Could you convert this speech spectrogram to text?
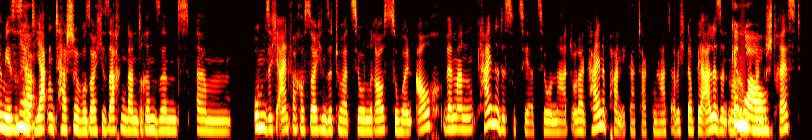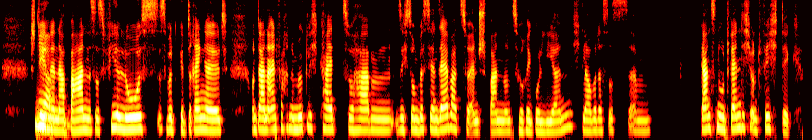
bei mir ist es halt ja. halt Jackentasche, wo solche Sachen dann drin sind, ähm, um sich einfach aus solchen Situationen rauszuholen. Auch wenn man keine Dissoziationen hat oder keine Panikattacken hat. Aber ich glaube, wir alle sind mal genau. irgendwann gestresst, stehen ja. in der Bahn, es ist viel los, es wird gedrängelt und dann einfach eine Möglichkeit zu haben, sich so ein bisschen selber zu entspannen und zu regulieren. Ich glaube, das ist ähm, ganz notwendig und wichtig.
